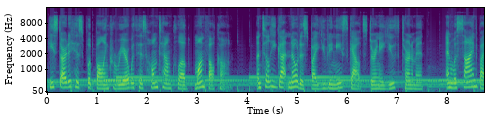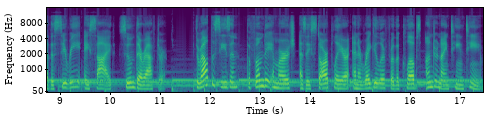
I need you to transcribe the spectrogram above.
He started his footballing career with his hometown club, Monfalcone, until he got noticed by Udinese scouts during a youth tournament and was signed by the Serie A side soon thereafter. Throughout the season, Pafundi emerged as a star player and a regular for the club's under 19 team,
